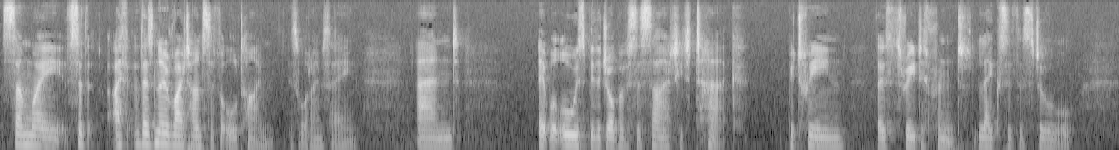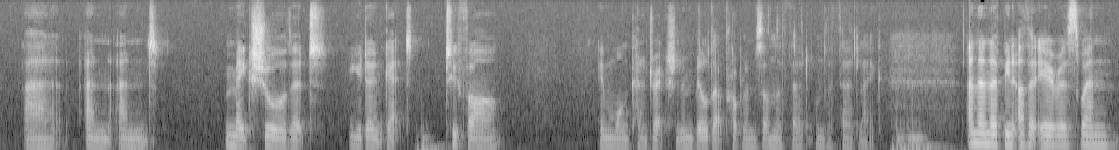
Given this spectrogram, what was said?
some way. So th- th- there's no right answer for all time, is what I'm saying, and it will always be the job of society to tack between those three different legs of the stool, uh, and and make sure that you don't get too far in one kind of direction and build up problems on the third on the third leg. And then there've been other eras when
